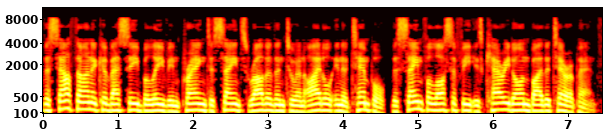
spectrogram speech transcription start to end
The Sauthanikavasi believe in praying to saints rather than to an idol in a temple, the same philosophy is carried on by the Terapanth.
